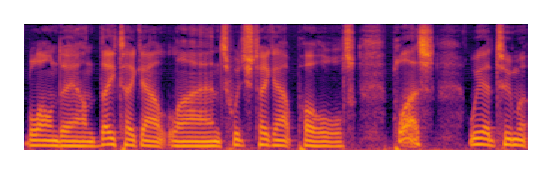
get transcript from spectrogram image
blown down. They take out lines, which take out poles. Plus, we had two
